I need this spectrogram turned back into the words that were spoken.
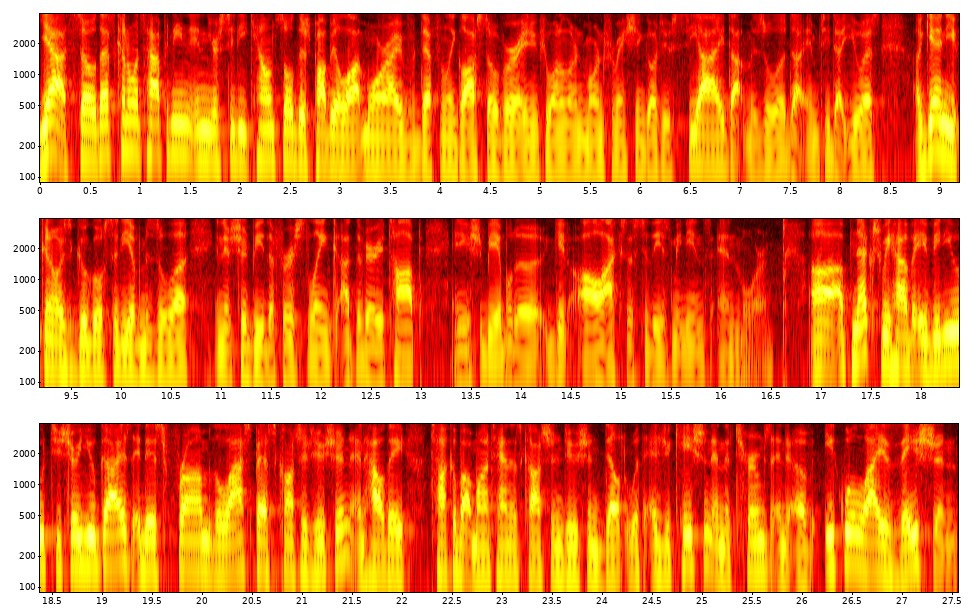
yeah, so that's kind of what's happening in your city council. There's probably a lot more I've definitely glossed over. And if you want to learn more information, go to ci.missoula.mt.us. Again, you can always Google City of Missoula, and it should be the first link at the very top, and you should be able to get all access to these meetings and more. Uh, up next, we have a video to show you guys. It is from the Last Best Constitution and how they talk about Montana's Constitution dealt with education and the terms and of equalization.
